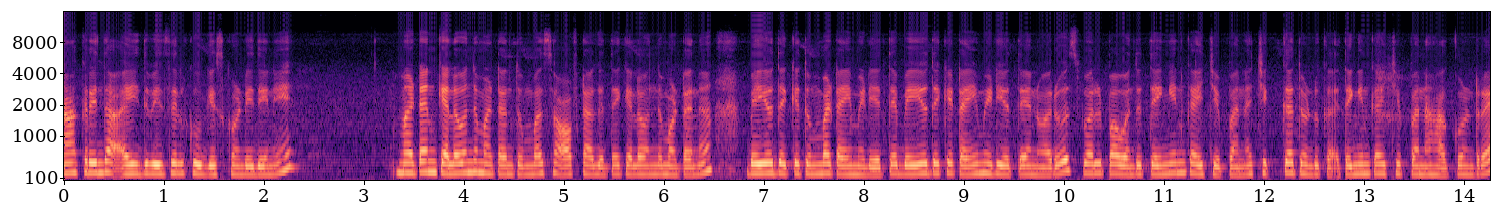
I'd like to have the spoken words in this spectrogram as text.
ನಾಲ್ಕರಿಂದ ಐದು ವಿಸಿಲ್ ಕೂಗಿಸ್ಕೊಂಡಿದ್ದೀನಿ. ಮಟನ್, ಕೆಲವೊಂದು ಮಟನ್ ತುಂಬ ಸಾಫ್ಟ್ ಆಗುತ್ತೆ, ಕೆಲವೊಂದು ಮಟನ್. ಬೇಯೋದಕ್ಕೆ ತುಂಬ ಟೈಮ್ ಹಿಡಿಯುತ್ತೆ. ಬೇಯೋದಕ್ಕೆ ಟೈಮ್ ಹಿಡಿಯುತ್ತೆ ಅನ್ನೋರು ಸ್ವಲ್ಪ ಒಂದು ತೆಂಗಿನಕಾಯಿ ಚಿಪ್ಪನ್ನು, ಚಿಕ್ಕ ತುಂಡು ಕ, ತೆಂಗಿನಕಾಯಿ ಚಿಪ್ಪನ್ನು ಹಾಕ್ಕೊಂಡ್ರೆ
